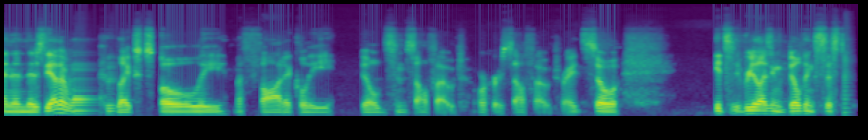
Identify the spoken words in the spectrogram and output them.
And then there's the other one who like slowly, methodically builds himself out or herself out, right? So it's realizing building systems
